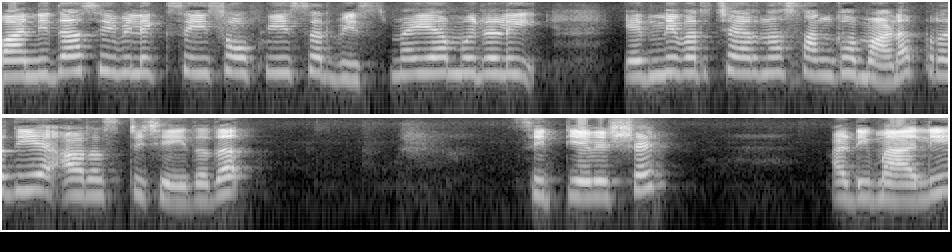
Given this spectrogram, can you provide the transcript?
വനിതാ civil excise officer Vismaya Murali എന്നിവർ ചേർന്ന സംഘമാണ് പ്രതിയെ അറസ്റ്റ് ചെയ്തത്. സിറ്റി വിഷൻ അടിമാലി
